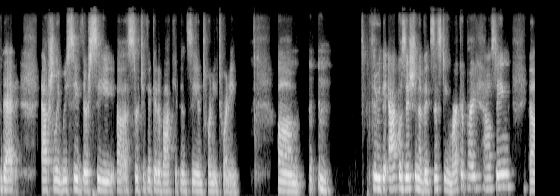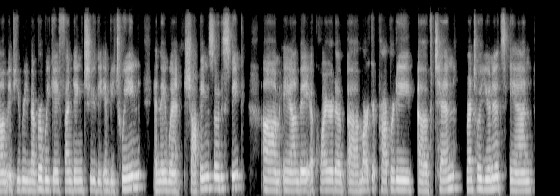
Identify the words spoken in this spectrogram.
that actually received their C uh, certificate of occupancy in 2020. Um, through the acquisition of existing market price housing. Um, if you remember, we gave funding to the Inn Between and they went shopping, so to speak. Um, and they acquired a, a, market property of 10 rental units, and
